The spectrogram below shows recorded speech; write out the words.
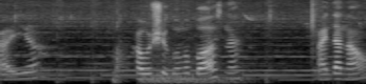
Aí, ó. Raul chegou no boss, né? Ainda não.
